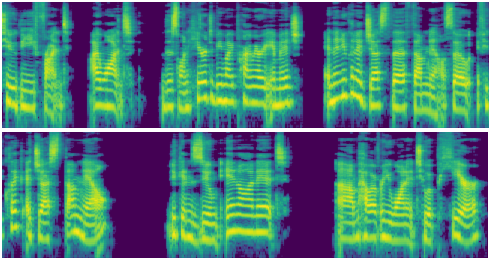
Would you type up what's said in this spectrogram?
to the front. I want this one here to be my primary image, and then you can adjust the thumbnail. So if you click adjust thumbnail, you can zoom in on it, um, however you want it to appear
